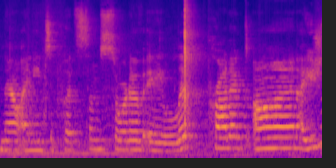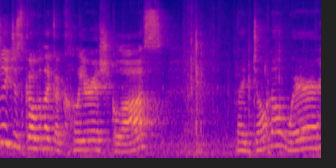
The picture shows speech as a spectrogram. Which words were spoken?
Now I need to put some sort of a lip product on. I usually just go with like a clearish gloss, but I don't know where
